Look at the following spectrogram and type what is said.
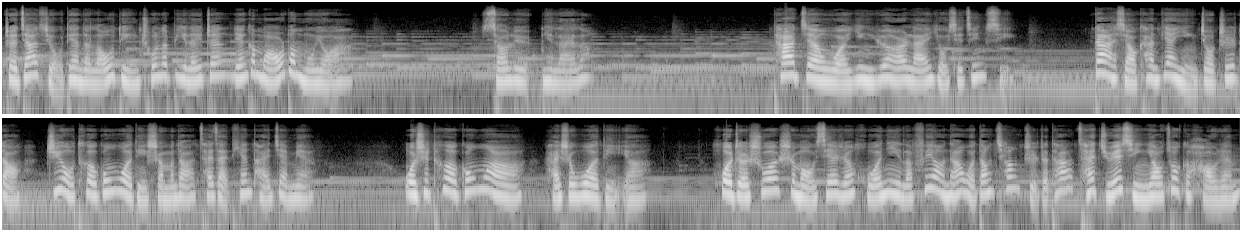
这家酒店的楼顶除了避雷针，连个毛都没有啊。小吕，你来了。他见我应约而来，有些惊喜。大小看电影就知道，只有特工、卧底什么的才在天台见面。我是特工啊，还是卧底呀？或者说是某些人活腻了，非要拿我当枪指着他，才觉醒要做个好人？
